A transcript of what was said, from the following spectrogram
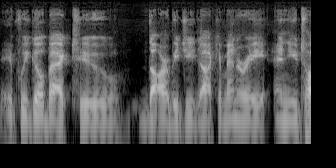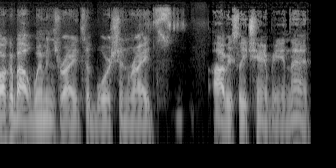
If we go back to the RBG documentary, and you talk about women's rights, abortion rights, obviously championing that.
